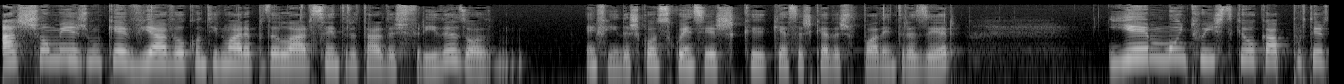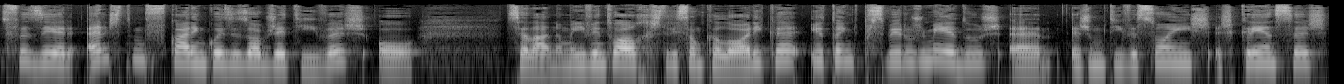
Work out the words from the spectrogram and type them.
acham mesmo que é viável continuar a pedalar sem tratar das feridas ou, enfim, das consequências que, que essas quedas podem trazer? E é muito isto que eu acabo por ter de fazer antes de me focar em coisas objetivas ou sei lá, numa eventual restrição calórica, eu tenho de perceber os medos, as motivações, as crenças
